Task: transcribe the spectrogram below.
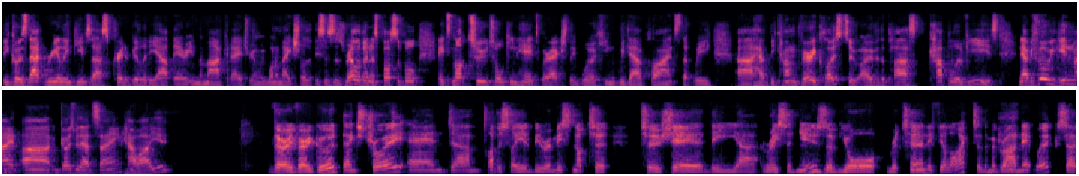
because that really gives us credibility out there in the market, Adrian. We want to make sure that this is as relevant as possible it's not two talking heads. We're actually working with our clients that we uh, have become very close to over the past couple of years. Now, before we begin, mate, uh, goes without saying, how are you? Very, very good. Thanks, Troy. And um, obviously, it'd be remiss not to to share the uh, recent news of your return, if you like, to the McGrath Network. So,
